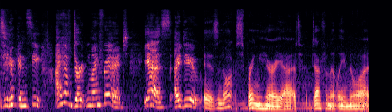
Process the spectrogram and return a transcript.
as you can see, I have dirt in my fridge. Yes, I do. It is not spring here yet. Definitely not.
